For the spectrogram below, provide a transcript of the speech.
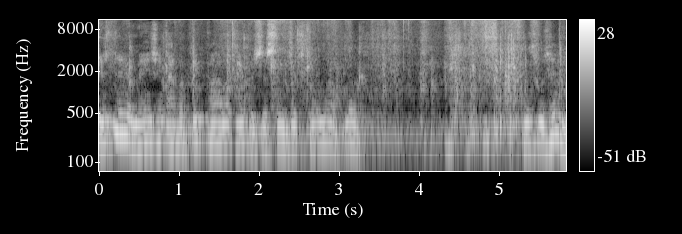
Isn't it amazing? I have a big pile of papers. This thing just came up. Look. This was him.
